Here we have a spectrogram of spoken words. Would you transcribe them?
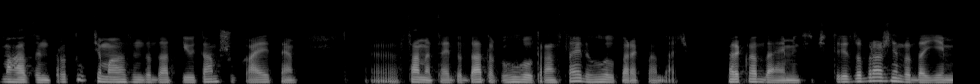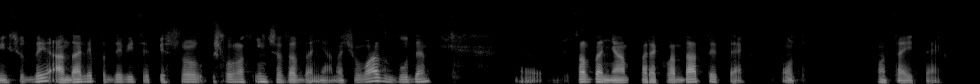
магазин продуктів, магазин додатків, і там шукаєте е, саме цей додаток Google Translate, Google перекладач. Перекладаємо ці чотири зображення, додаємо їх сюди, а далі подивіться, пішло, пішло у нас інше завдання. Значить, у вас буде завдання перекладати текст. От оцей текст.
